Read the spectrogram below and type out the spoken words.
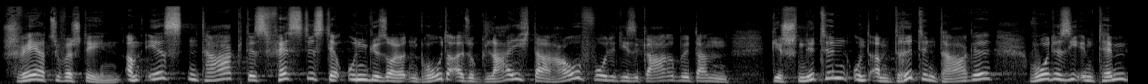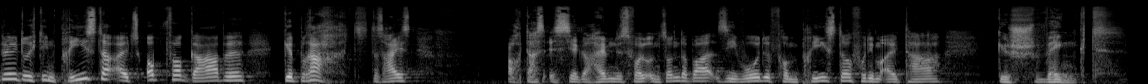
Schwer zu verstehen. Am ersten Tag des Festes der ungesäuerten Brote, also gleich darauf, wurde diese Garbe dann geschnitten und am dritten Tage wurde sie im Tempel durch den Priester als Opfergabe gebracht. Das heißt, auch das ist sehr geheimnisvoll und sonderbar. Sie wurde vom Priester vor dem Altar geschwenkt.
